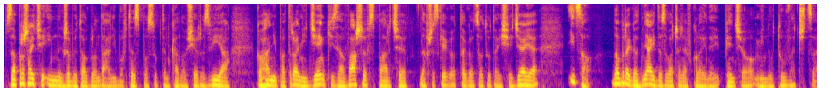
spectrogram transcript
zapraszajcie innych, żeby to oglądali, bo w ten sposób ten kanał się rozwija. Kochani patroni, dzięki za Wasze wsparcie dla wszystkiego tego, co tutaj się dzieje. I co? Dobrego dnia i do zobaczenia w kolejnej pięciominutóweczce.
